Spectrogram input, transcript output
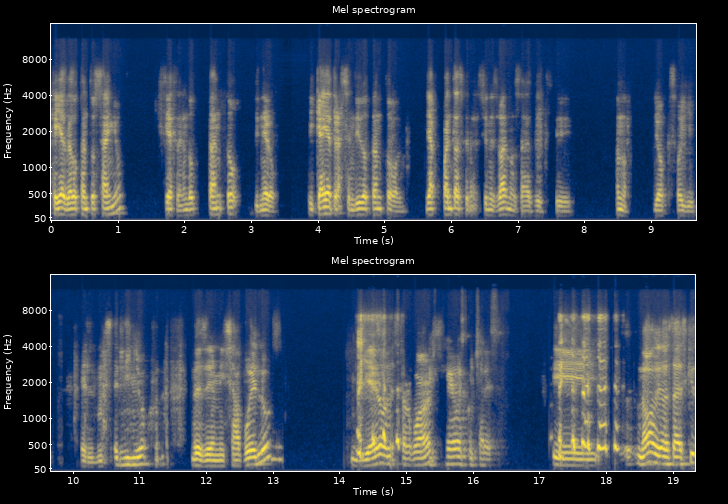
que haya durado tantos años y siga generando tanto dinero y que haya trascendido tanto, ya cuántas generaciones van, o sea, desde, bueno, yo que soy el más el niño, desde mis abuelos vieron Star Wars. Quiero escuchar eso. Y no, o sea, es que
